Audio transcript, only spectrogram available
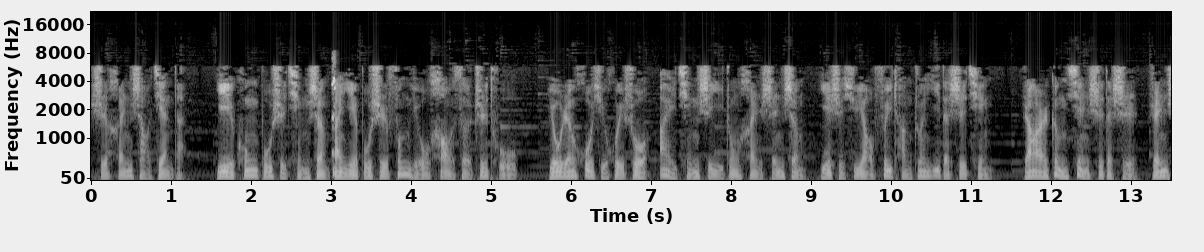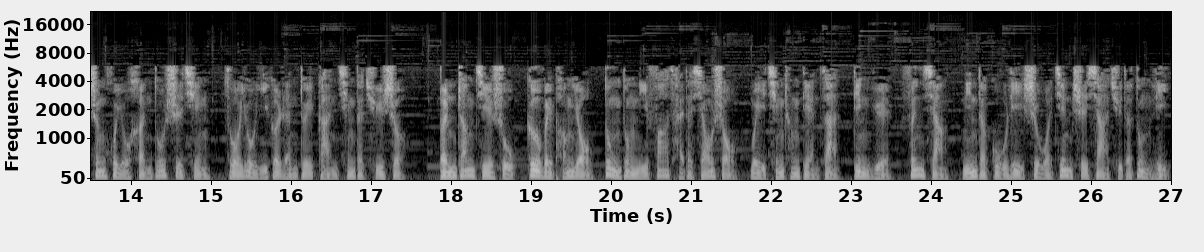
是很少见的。夜空不是情圣，但也不是风流好色之徒。有人或许会说，爱情是一种很神圣，也是需要非常专一的事情。然而，更现实的是，人生会有很多事情左右一个人对感情的取舍。本章结束，各位朋友，动动你发财的小手，为倾城点赞、订阅、分享，您的鼓励是我坚持下去的动力。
